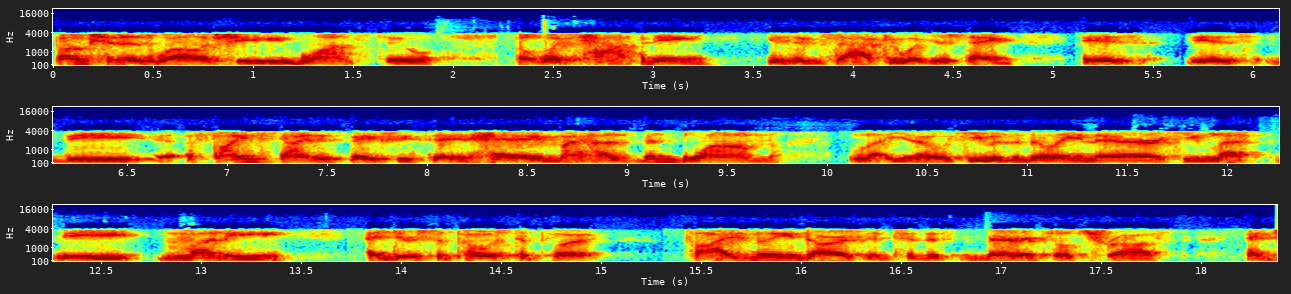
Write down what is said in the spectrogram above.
function as well as she wants to. But what's happening is exactly what you're saying. Is is the Feinstein is basically saying, "Hey, my husband Blum, you know, he was a billionaire. He left me money, and you're supposed to put five million dollars into this marital trust, and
